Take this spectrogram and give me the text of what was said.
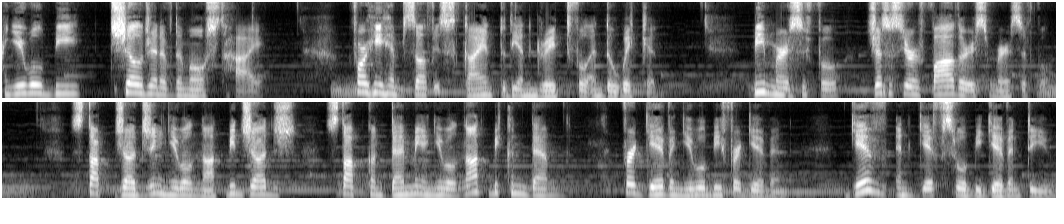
and you will be children of the Most High. For he himself is kind to the ungrateful and the wicked. Be merciful, just as your Father is merciful. Stop judging, and you will not be judged. Stop condemning, and you will not be condemned. Forgive, and you will be forgiven. Give, and gifts will be given to you.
